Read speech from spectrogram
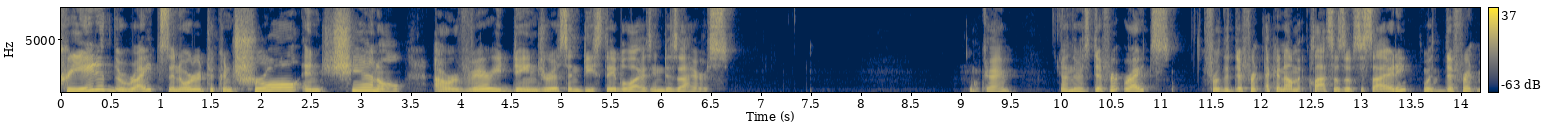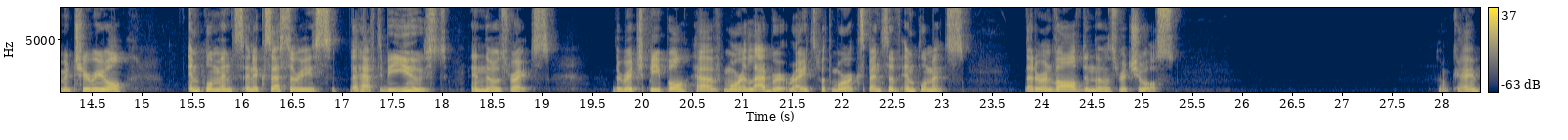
created the rites in order to control and channel our very dangerous and destabilizing desires. Okay? And there's different rites for the different economic classes of society with different material implements and accessories that have to be used in those rites. The rich people have more elaborate rites with more expensive implements that are involved in those rituals. Okay?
